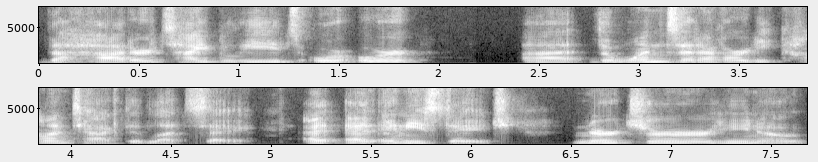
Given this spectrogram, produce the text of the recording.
the hotter type leads or, or uh, the ones that I've already contacted, let's say, at, at any stage. Nurture, you know,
